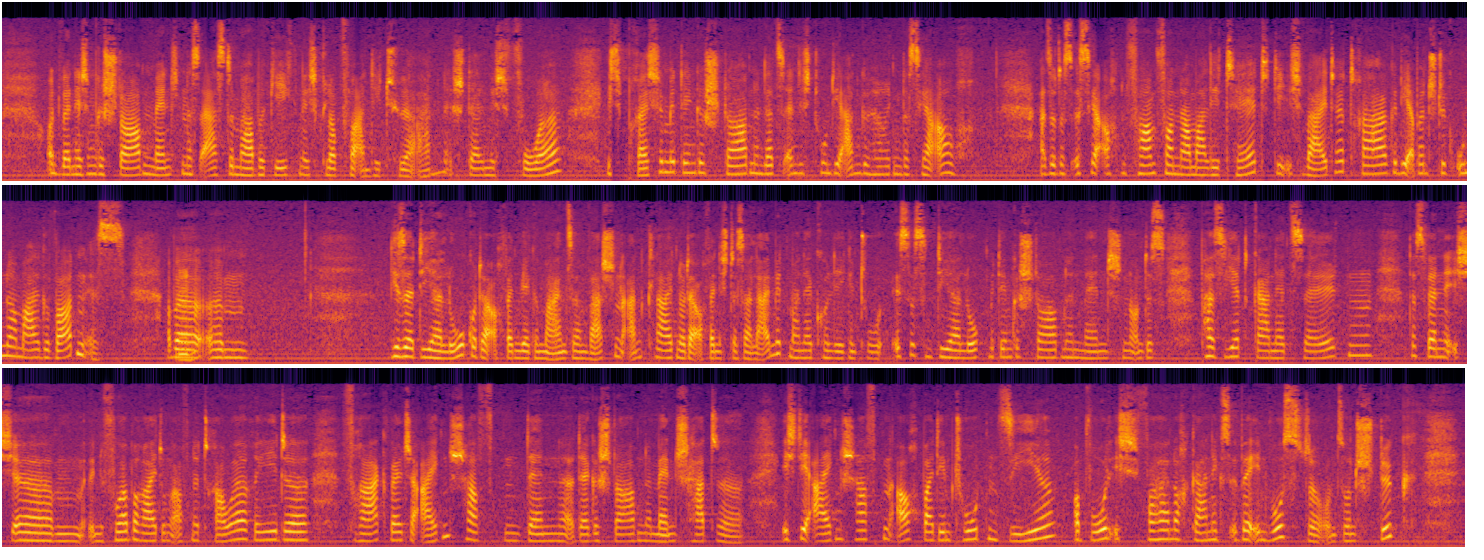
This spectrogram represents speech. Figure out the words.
Und wenn ich einem gestorbenen Menschen das erste Mal begegne, ich klopfe an die Tür an, ich stelle mich vor, ich spreche mit den Gestorbenen, letztendlich tun die Angehörigen das ja auch. Also das ist ja auch eine Form von Normalität, die ich weitertrage, die aber ein Stück unnormal geworden ist. Aber mhm. ähm, dieser Dialog oder auch wenn wir gemeinsam waschen, ankleiden oder auch wenn ich das allein mit meiner Kollegin tue, ist es ein Dialog mit dem gestorbenen Menschen und es passiert gar nicht selten, dass wenn ich ähm, in Vorbereitung auf eine Trauerrede frage, welche Eigenschaften denn der gestorbene Mensch hatte, ich die Eigenschaften auch bei dem Toten sehe, obwohl ich vorher noch gar nichts über ihn wusste. Und so ein Stück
